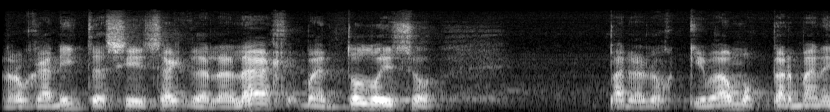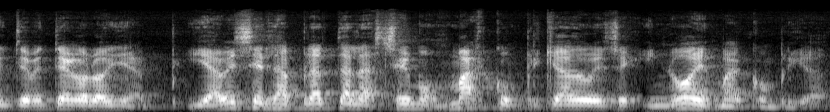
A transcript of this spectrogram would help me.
Rocanita, sí, exacto, la Laja, bueno, todo eso para los que vamos permanentemente a Colonia. Y a veces La Plata la hacemos más complicado y no es más complicado.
